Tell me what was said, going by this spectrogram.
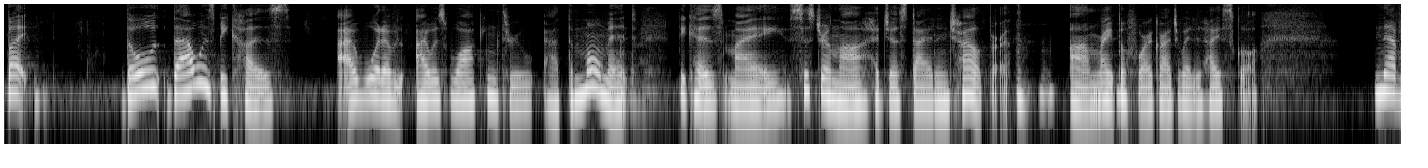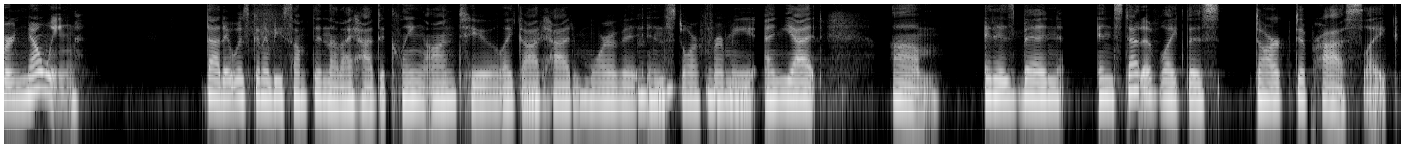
But though that was because I would have I was walking through at the moment because my sister in law had just died in childbirth um, right before I graduated high school, never knowing that it was going to be something that I had to cling on to. Like God had more of it in store for me, and yet um, it has been instead of like this dark, depressed, like,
